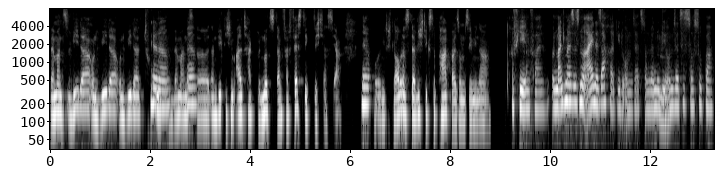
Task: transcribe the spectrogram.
wenn man es wieder und wieder und wieder tut, genau. wenn man es ja. äh, dann wirklich im Alltag benutzt, dann verfestigt sich das ja. ja. Und ich glaube, das ist der wichtigste Part bei so einem Seminar. Auf jeden Fall. Und manchmal ist es nur eine Sache, die du umsetzt. Und wenn du die mhm. umsetzt, ist doch super.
